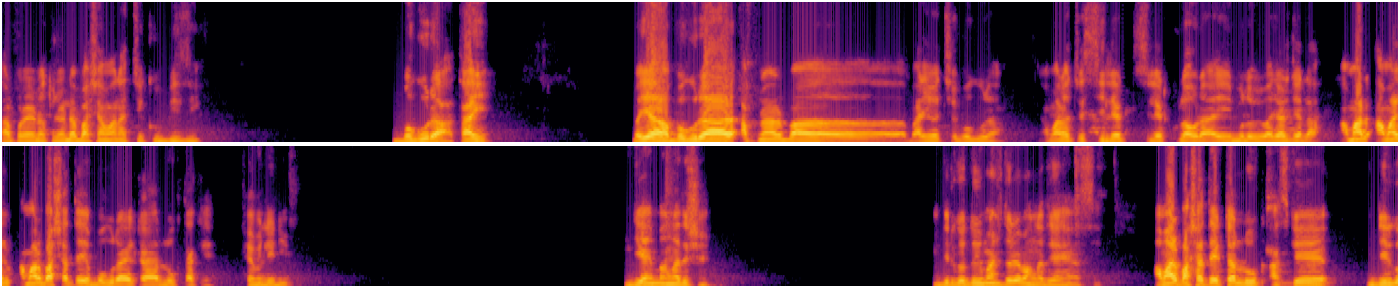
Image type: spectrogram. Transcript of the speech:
তারপরে নতুন একটা বাসা বানাচ্ছি, খুব বিজি বগুড়া, তাই? ভাইয়া, বগুড়ার আপনার বাড়ি হচ্ছে বগুড়া। আমার হচ্ছে সিলেট সিলেট কুলাউড়া, এই মৌলভীবাজার জেলা। আমার আমার আমার বাসাতে বগুড়া একটা লোক থাকে ফ্যামিলি নিয়ে। জি, আমি বাংলাদেশে। দীর্ঘ দুই মাস ধরে বাংলাদেশে আছি। আমার বাসাতে একটা লোক আজকে দীর্ঘ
